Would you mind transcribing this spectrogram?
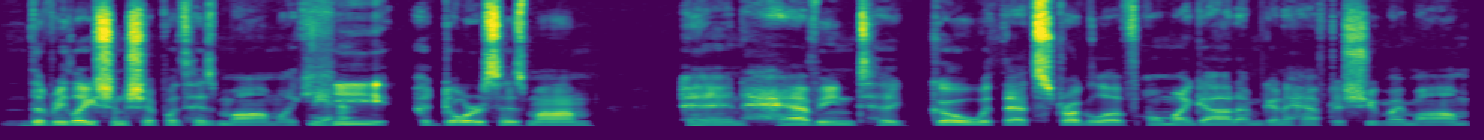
the relationship with his mom, like Yeah. he adores his mom, and having to go with that struggle of, oh my God, I'm going to have to shoot my mom.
